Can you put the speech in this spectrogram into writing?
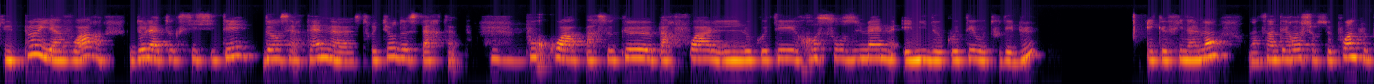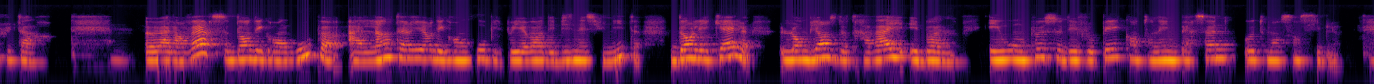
qu'il peut y avoir de la toxicité dans certaines structures de start-up. Mmh. Pourquoi? Parce que parfois le côté ressources humaines est mis de côté au tout début et que finalement on s'interroge sur ce point que plus tard. Mmh. Euh, à l'inverse, dans des grands groupes, à l'intérieur des grands groupes, il peut y avoir des business units dans lesquels l'ambiance de travail est bonne et où on peut se développer quand on est une personne hautement sensible. Mmh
